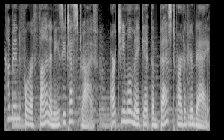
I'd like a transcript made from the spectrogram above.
Come in for a fun and easy test drive. Our team will make it the best part of your day.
